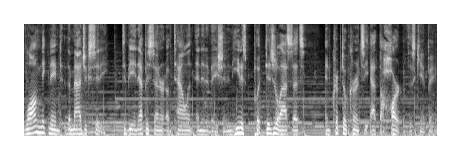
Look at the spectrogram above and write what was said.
long nicknamed the Magic City, to be an epicenter of talent and innovation. And he has put digital assets and cryptocurrency at the heart of this campaign.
